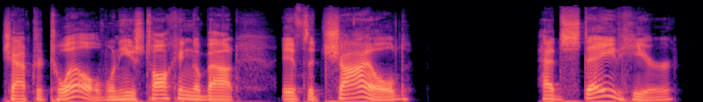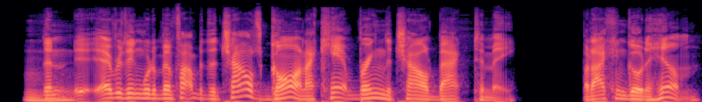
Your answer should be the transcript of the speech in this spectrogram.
chapter 12 when he was talking about if the child had stayed here, then Mhm. i- everything would have been fine. But the child's gone. I can't bring the child back to me, but I can go to him.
